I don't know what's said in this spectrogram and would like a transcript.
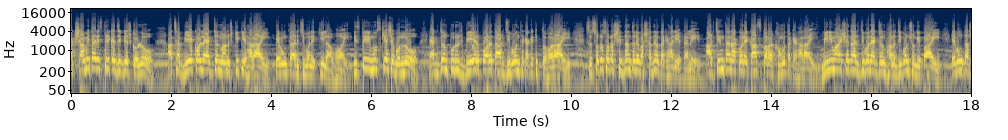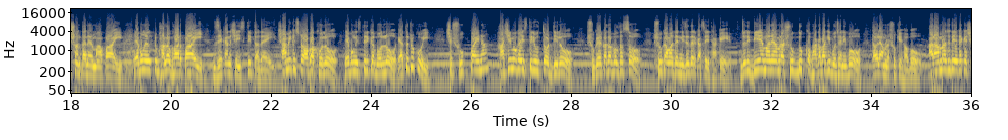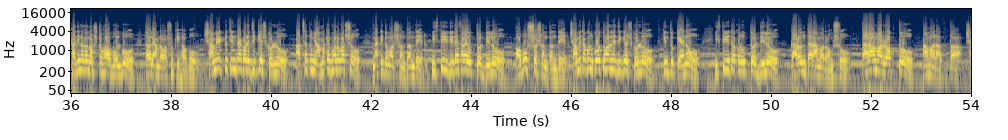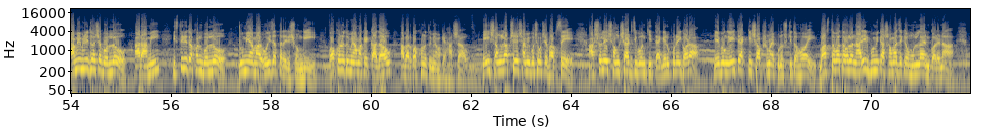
এক স্বামী তার স্ত্রীকে জিজ্ঞেস করল আচ্ছা বিয়ে করলে একজন মানুষ কি কি হারায় এবং তার জীবনে কি লাভ হয়? স্ত্রী মুস্কি এসে বলল, একজন পুরুষ বিয়ের পরে তার জীবন থেকে একাকিত্ব হারায়। সে ছোট ছোট সিদ্ধান্ত নেবার স্বাধীনতাকে হারিয়ে ফেলে। আর চিন্তা না করে কাজ করার ক্ষমতাকে হারায়। বিনিময়ে সে তার জীবনে একজন ভালো জীবনসঙ্গী পায় এবং তার সন্তানের মা পায় এবং একটু ভালো ঘর পায় যেখানে সে স্থিরতা দেয়। স্বামী কিছুটা অবাক হলো এবং স্ত্রীকে বলল, এতটুকুই? সে সুখ পায় না? হাসি মুখে স্ত্রী উত্তর দিল সুখের কথা বলতেছো? সুখ আমাদের নিজেদের কাছেই থাকে। যদি বিয়ে মানে আমরা সুখ দুঃখ ভাগাভাগি বুঝে নিব, তাহলে আমরা সুখী হব। আর আমরা যদি এটাকে স্বাধীনতা নষ্ট হওয়া বলব, তাহলে আমরা অসুখী হব। স্বামী একটু চিন্তা করে জিজ্ঞেস করল আচ্ছা তুমি আমাকে ভালোবাসো নাকি তোমার সন্তানদের? স্ত্রী দ্বিধা ছাড়াই উত্তর দিল, অবশ্য সন্তানদের। স্বামী তখন কৌতূহল নিয়ে জিজ্ঞেস করল, কিন্তু কেন? স্ত্রী তখন উত্তর দিল, কারণ তারা আমার অংশ। তারা আমার রক্ত, আমার আত্মা। স্বামী মৃদু হেসে বলল, আর আমি? স্ত্রী তখন বলল, তুমি আমার ওই যাত্রারই সঙ্গী। কখনো তুমি আমাকে কাদাও, আবার কখনো তুমি আমাকে হাসাও। এই সংলাপ শেষে স্বামী বসে বসে ভাবছে, আসলে সংসার জীবন কি ত্যাগের উপরেই গড়া? এবং এই ত্যাগ কি সবসময় পুরস্কৃত হয়? বাস্তবতা হলো নারীর ভূমিকা সমাজে কেউ মূল্যায়ন করে না।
